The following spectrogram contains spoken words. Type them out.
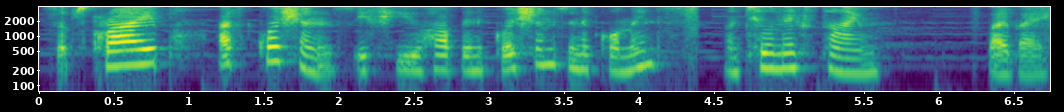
subscribe, ask questions if you have any questions in the comments. Until next time, bye bye.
